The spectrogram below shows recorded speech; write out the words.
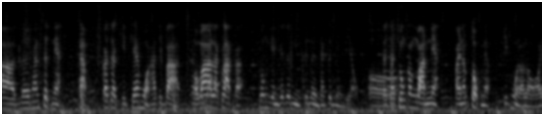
อ่าเดินทั้งศึกเนี่ยครับ ก็จะคิดแค่หัว 50 บาท เพราะว่าหลักๆอะช่วงเย็นก็จะมีขึ้นเดินทั้งศึกอย่างเดียวแต่ถ้าช่วงกลางวันเนี่ยไปน้ำตกเนี่ยคิดหัวละร้อย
